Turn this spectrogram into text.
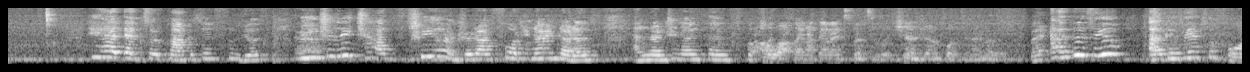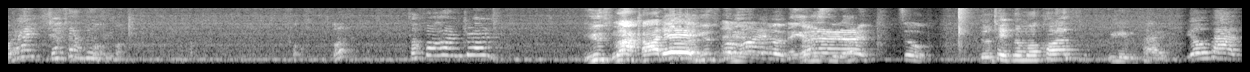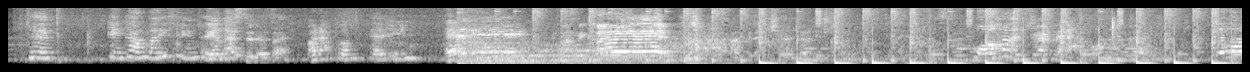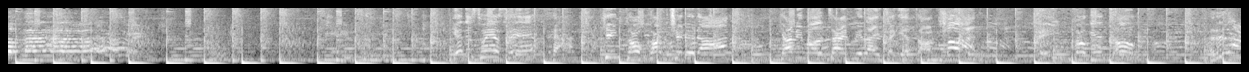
he had Exit Marketing Studios. We Yeah. usually charge $349.99 per Oh, hour. I find that kind of expensive. Like three hundred and forty nine dollars. But as with you, I'll give it for four, right? Just as with you. What? For 400 Use my card, eh? Use my card. they get this to that. So, don't take no more calls. We in. Yo, man, Tiff, can come by you soon. Hey, let's do the time. Oh, that come. Head in. Head in. Man, we Hey! can't be like three hundred and forty nine dollars. 400, man. 400. Yo, man. Get this way you say? King Kong come Trinidad. Carnival time we like to get on. Mad. King Kong get up. Rah!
